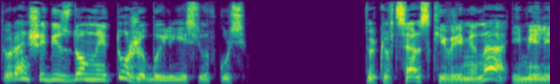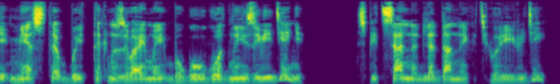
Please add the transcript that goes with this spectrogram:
то раньше бездомные тоже были, если вы в курсе. Только в царские времена имели место быть так называемые богоугодные заведения, специально для данной категории людей.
